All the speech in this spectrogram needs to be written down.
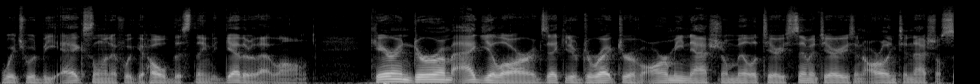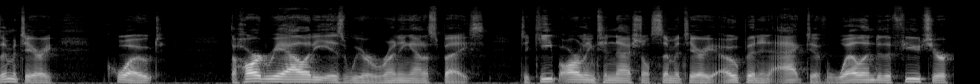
which would be excellent if we could hold this thing together that long. Karen Durham Aguilar, Executive Director of Army National Military Cemeteries and Arlington National Cemetery, quote, the hard reality is we are running out of space. To keep Arlington National Cemetery open and active well into the future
